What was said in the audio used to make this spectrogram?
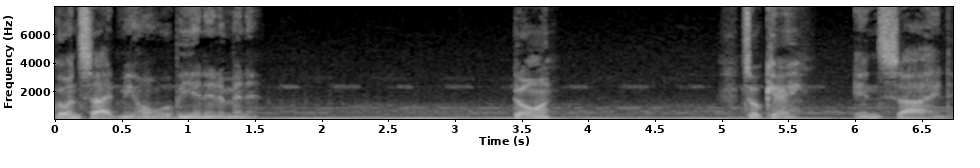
Go inside, mijo. We'll be in in a minute. Go on. It's okay. Inside.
